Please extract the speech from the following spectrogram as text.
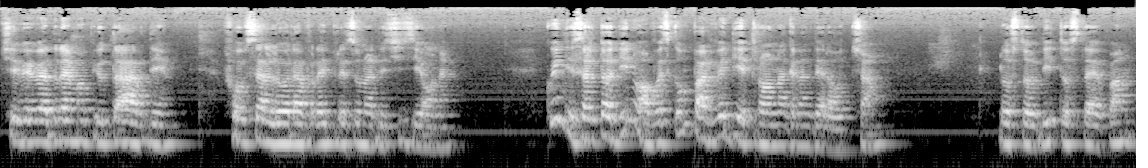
Ci rivedremo più tardi. Forse allora avrei preso una decisione. Quindi saltò di nuovo e scomparve dietro a una grande roccia. Lo stordito Stefan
